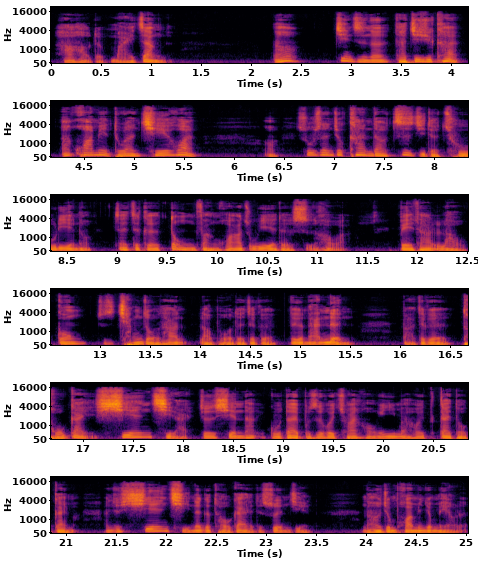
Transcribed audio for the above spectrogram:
好好的埋葬了，然后。镜子呢？他继续看啊，画面突然切换，哦，书生就看到自己的初恋哦，在这个洞房花烛夜的时候啊，被她老公就是抢走他老婆的这个这个男人，把这个头盖掀起来，就是掀他古代不是会穿红衣嘛，会盖头盖嘛，就掀起那个头盖的瞬间，然后就画面就没有了。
